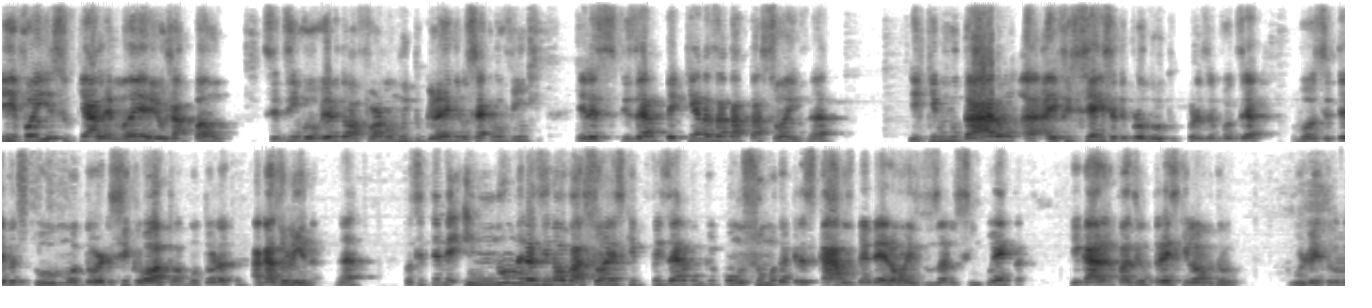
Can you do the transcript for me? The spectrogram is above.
E foi isso que a Alemanha e o Japão se desenvolveram de uma forma muito grande no século XX. Eles fizeram pequenas adaptações, né? E que mudaram a, eficiência do produto. Por exemplo, vou dizer, você teve o motor de ciclo Otto, motor a gasolina, né? Você teve inúmeras inovações que fizeram com que o consumo daqueles carros beberões dos anos 50, que faziam 3 km por litro,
